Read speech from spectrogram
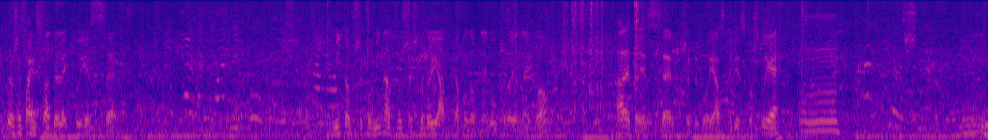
I proszę Państwa, delektuje ser. Mi to przypomina troszeczkę do jabłka podobnego, ukrojonego. Ale to jest ser, żeby było jasne, więc kosztuje. Mm. Mm.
